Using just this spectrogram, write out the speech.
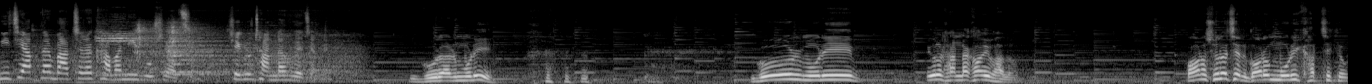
নিচে আপনার বাচ্চারা খাবার নিয়ে বসে আছে। সেগুলো ঠান্ডা হয়ে যাবে। গুড় আর মুড়ি? গুড় মুড়ি এগুলো ঠান্ডা খাওয়াই ভালো। কখনো শুনেছেন? গরম মুড়ি খাচ্ছে কেউ।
